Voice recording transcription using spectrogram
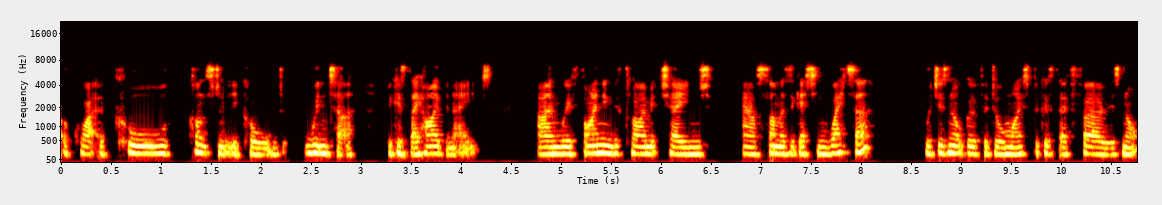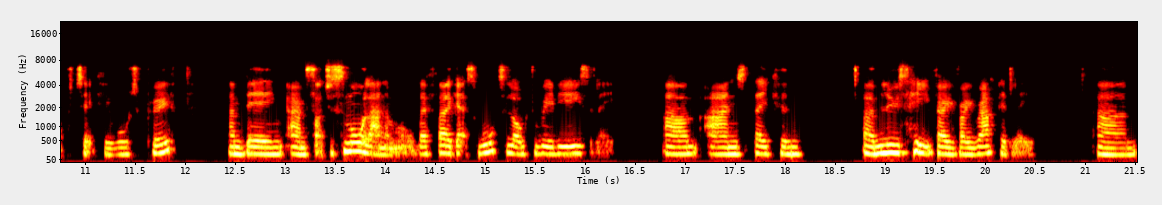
a quite a cool, constantly cold winter because they hibernate. And we're finding with climate change, our summers are getting wetter, which is not good for dormice because their fur is not particularly waterproof. And being um, such a small animal, their fur gets waterlogged really easily, um, and they can um, lose heat very, very rapidly. Um,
